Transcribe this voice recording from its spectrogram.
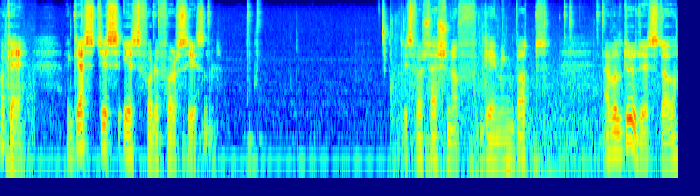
Okay, I guess this is for the first season. This first session of gaming, but I will do this though.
